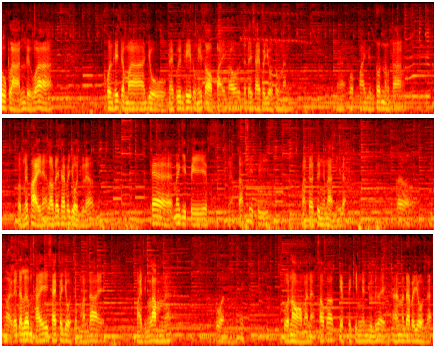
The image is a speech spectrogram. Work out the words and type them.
ลูกหลานหรือว่า คนที่จะมาอยู่ในพื้นที่ตรงนี้ต่อไปเขาจะได้ใช้ประโยชน์ตรงนั้นนะพวกไม้ยืนต้นต่างๆส่วนไม้ไผ่เนี่ยเราได้ใช้ประโยชน์อยู่แล้ว แค่ไม่กี่ปีเนี่ยสามสี่ปี มันก็ขึ้นขนาดนี้แหละก็อีกหน่อยก็จะเริ่มใช้ใช้ประโยชน์จากมันได้ หมายถึงลำนะ ส่วน ตัวหน่อมันนะเขาก็เก็บไปกินกันอยู่เรื่อยอันนั้นมันได้ประโยชน์แล้ว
